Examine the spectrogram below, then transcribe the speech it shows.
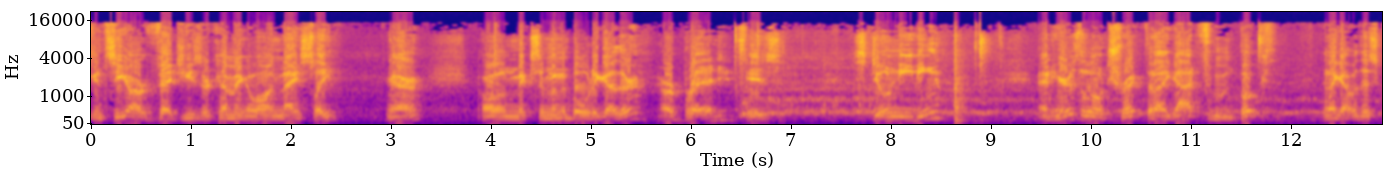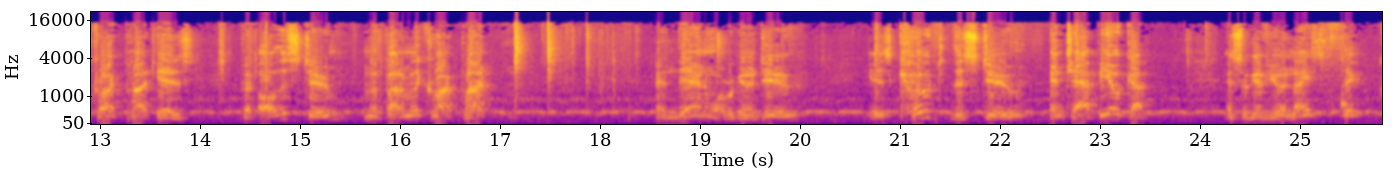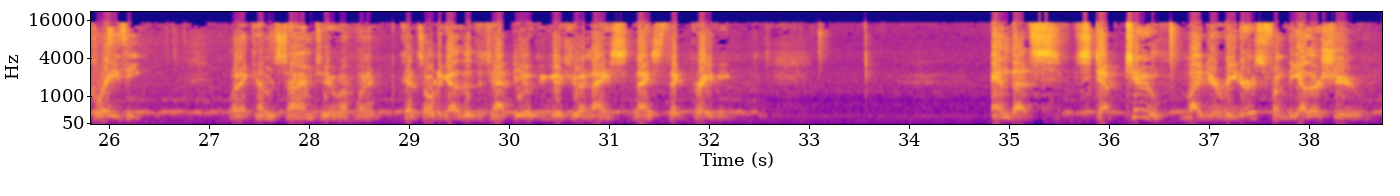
You can see our veggies are coming along nicely. There. I'll mix them in the bowl together. Our bread is still kneading. And here's a little trick that I got from a book that I got with this crock pot is put all the stew in the bottom of the crock pot. And then what we're going to do is coat the stew in tapioca. This will give you a nice thick gravy when it comes time to, uh, when it cuts all together, the tapioca gives you a nice, nice thick gravy. And that's step two, my dear readers, from the other shoe.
